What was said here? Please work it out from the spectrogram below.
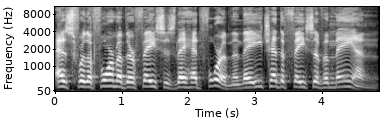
As for the form of their faces, they had four of them. They each had the face of a man.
